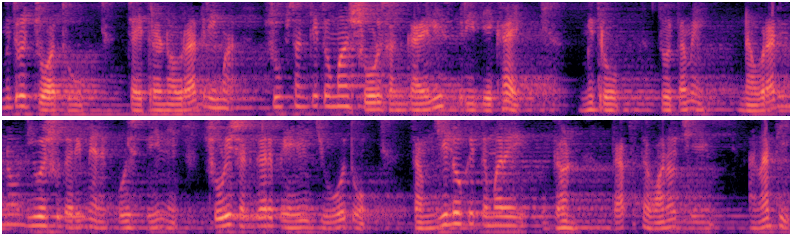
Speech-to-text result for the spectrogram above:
મિત્રો, ચોથું, ચૈત્ર નવરાત્રિમાં શુભ સંકેતોમાં સોળ સંકાયેલી સ્ત્રી દેખાય. મિત્રો, જો તમે નવરાત્રિ નવ દિવસો દરમિયાન કોઈ સ્ત્રીને સોળી શણગાર પહેરી જુઓ તો સમજી લો કે તમારે ધન પ્રાપ્ત થવાનો છે. આનાથી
